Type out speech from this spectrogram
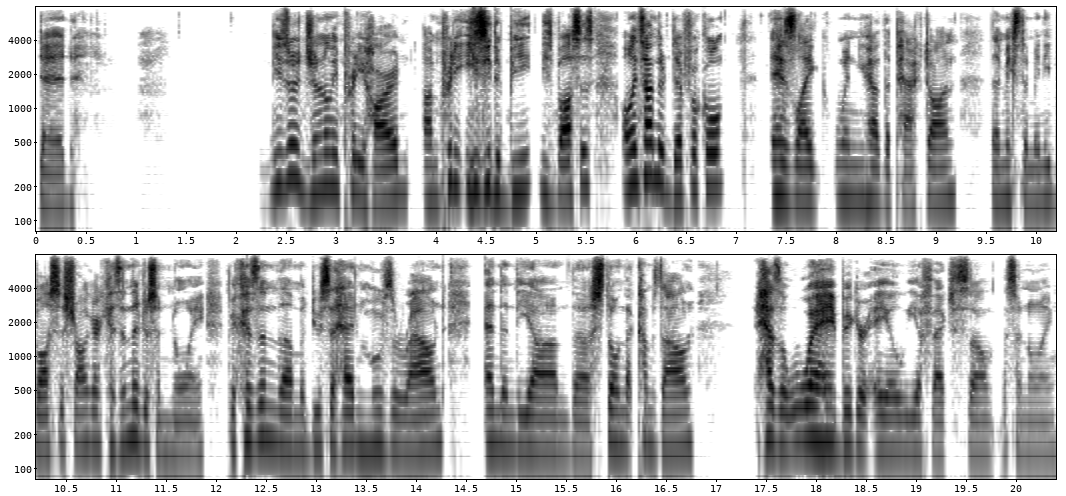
Dead. These are generally pretty hard. Um, pretty easy to beat these bosses. Only time they're difficult is like when you have the pact on that makes the mini bosses stronger because then they're just annoying because then the Medusa head moves around and then the um the stone that comes down has a way bigger AoE effect so that's annoying.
